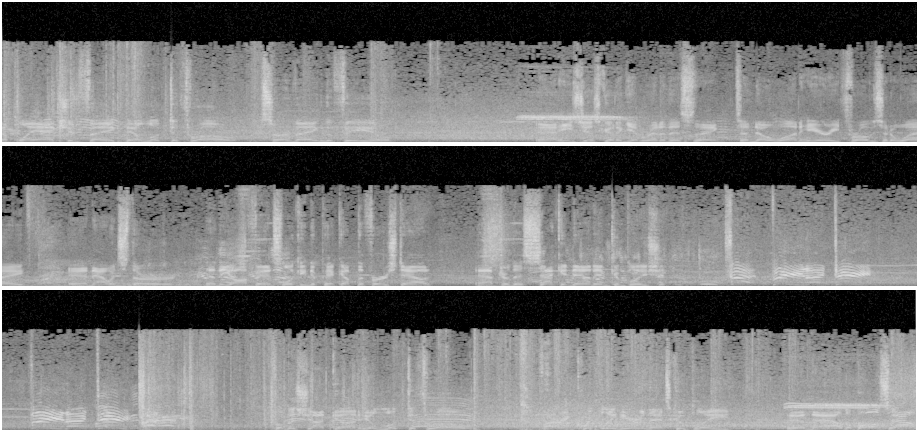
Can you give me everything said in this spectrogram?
The play action fake. They'll look to throw. Surveying the field. And he's just going to get rid of this thing. To no one here. He throws it away. And now it's third. And the offense looking to pick up the first down after the second down incompletion. From the shotgun, he'll look to throw. Firing quickly here, and that's complete. And now the ball's out.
